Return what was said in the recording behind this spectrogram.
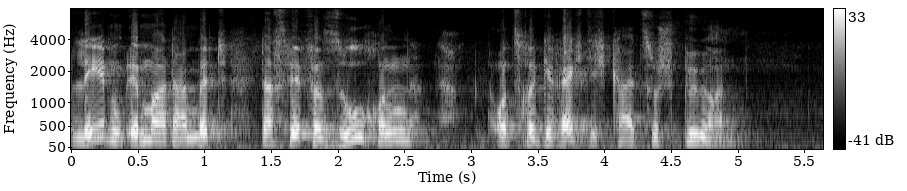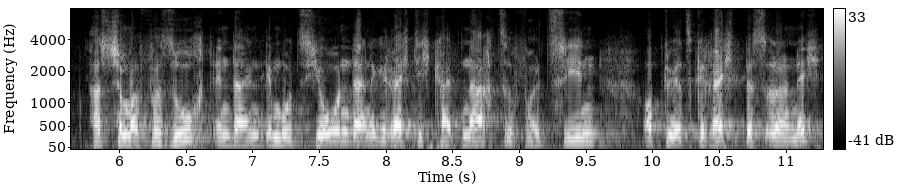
leben immer damit, dass wir versuchen, unsere Gerechtigkeit zu spüren. Hast schon mal versucht, in deinen Emotionen deine Gerechtigkeit nachzuvollziehen, ob du jetzt gerecht bist oder nicht?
